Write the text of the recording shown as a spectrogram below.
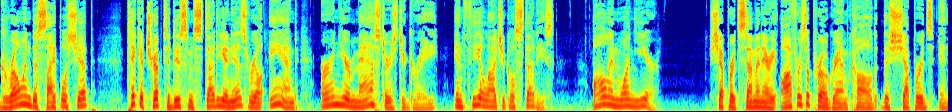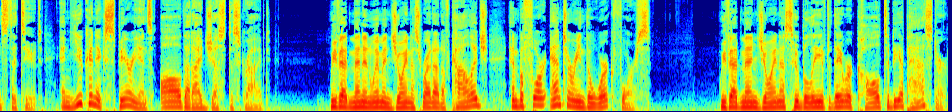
grow in discipleship, take a trip to do some study in Israel, and earn your master's degree in theological studies? all in one year. Shepherd Seminary offers a program called the Shepherd's Institute, and you can experience all that I just described. We've had men and women join us right out of college and before entering the workforce. We've had men join us who believed they were called to be a pastor.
